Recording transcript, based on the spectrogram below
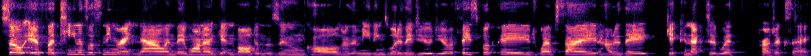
So if a teen is listening right now and they want to get involved in the Zoom calls or the meetings, what do they do? Do you have a Facebook page, website? How do they get connected with Project Say?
